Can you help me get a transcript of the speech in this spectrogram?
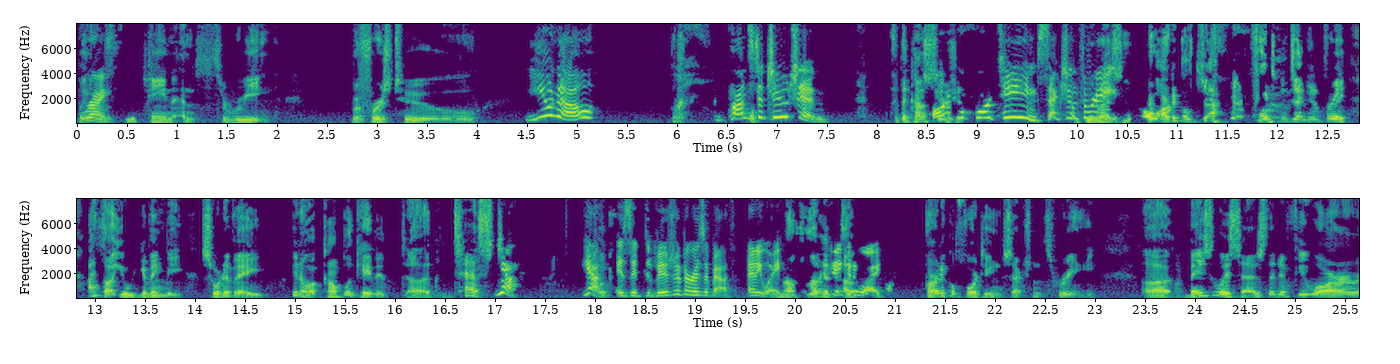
but right. 14 and 3 refers to. You know. Constitution. The Constitution. Article 14, Section 3. Oh, Article 14, Section 3. I thought you were giving me sort of a, you know, a complicated uh, test. Yeah. Yeah. Okay. Is it division or is it math? Anyway, look at, take uh, it away. Article 14, Section 3 uh, basically says that if you are,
